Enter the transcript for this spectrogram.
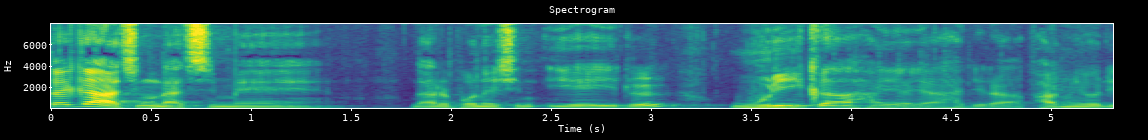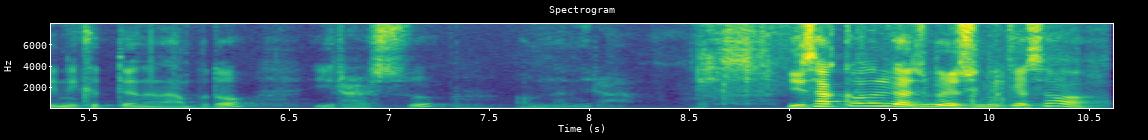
때가 아직 낮음에 나를 보내신 이의 일을 우리가 하여야 하리라 밤이 오리니 그때는 아무도 일할 수 없느니라. 이 사건을 가지고 예수님께서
